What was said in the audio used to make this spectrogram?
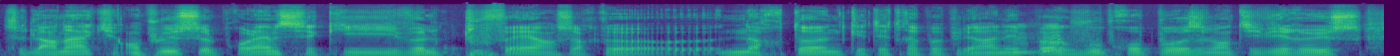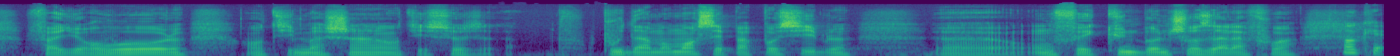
C'est de l'arnaque. En plus, le problème, c'est qu'ils veulent tout faire. C'est-à-dire que euh, Norton, qui était très populaire à une Mhm. époque, vous propose l'antivirus, firewall, anti-machin, anti-ce. Au bout d'un moment, c'est pas possible. Euh, on fait qu'une bonne chose à la fois. Ok.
